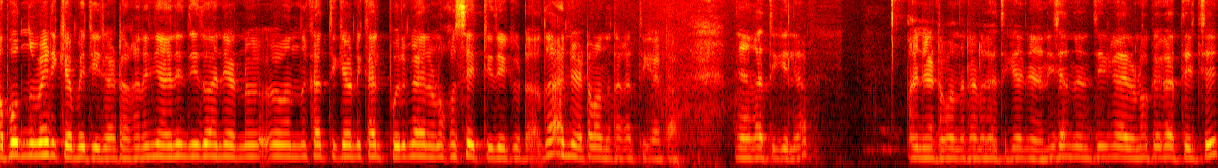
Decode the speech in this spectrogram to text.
അപ്പോൾ ഒന്നും മേടിക്കാൻ പറ്റിയില്ല കേട്ടോ. അങ്ങനെ ഞാൻ എന്ത് ചെയ്തു? അന്നേട്ടന് വന്ന് കത്തിക്കാൻ വേണ്ടി കൽപ്പൂരും കാര്യങ്ങളൊക്കെ സെറ്റ് ചെയ്തേക്കും കേട്ടോ. അത് അന്നേട്ടൻ വന്നിട്ടാണ് കത്തിക്കേട്ടോ ഞാൻ കത്തിക്കില്ല. അതിനായിട്ട് വന്നിട്ടാണ് കത്തിക്കുക. ഞാൻ ഈ ചന്ദനത്തെയും കാര്യങ്ങളൊക്കെ കത്തിച്ച്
